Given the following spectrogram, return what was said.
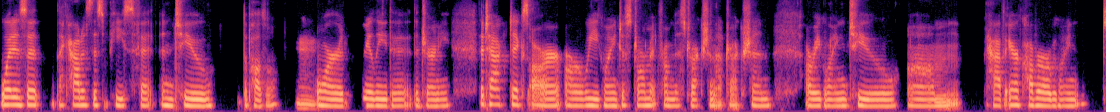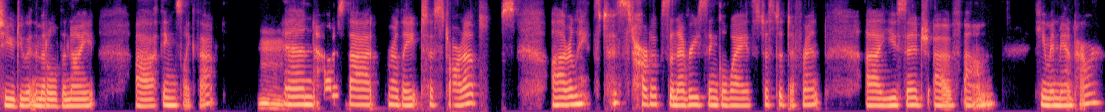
What is it like? How does this piece fit into the puzzle mm. or really the the journey? The tactics are: Are we going to storm it from this direction, that direction? Are we going to um, have air cover? Are we going to do it in the middle of the night? Uh, things like that. Mm. And how does that relate to startups? Uh, relates to startups in every single way. It's just a different uh, usage of um, human manpower.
